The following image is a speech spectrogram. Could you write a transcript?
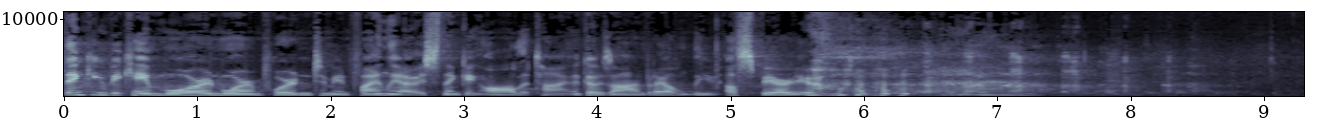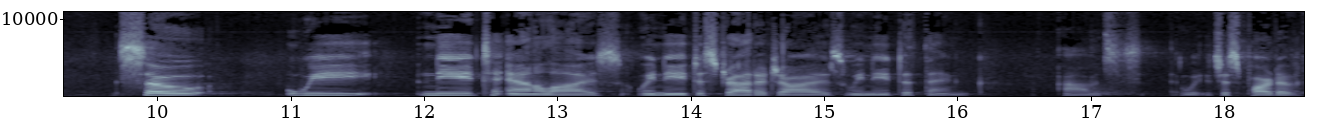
Thinking became more and more important to me, and finally I was thinking all the time. It goes on, but I'll, leave, I'll spare you. so we need to analyze, we need to strategize, we need to think. Um, it's, it's just part of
